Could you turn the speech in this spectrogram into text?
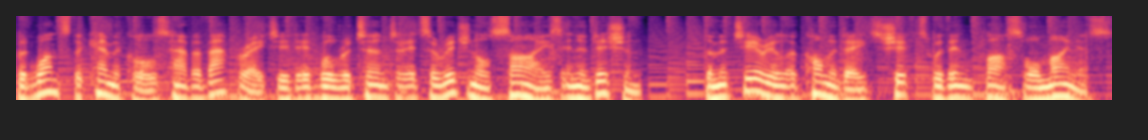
but once the chemicals have evaporated it will return to its original size in addition, the material accommodates shifts within plus or minus.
